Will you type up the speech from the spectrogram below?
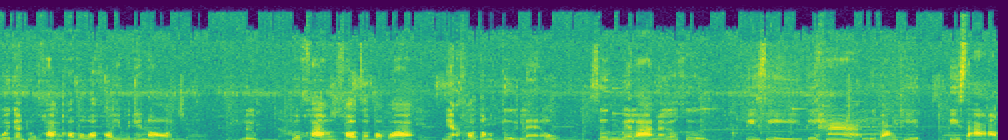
คุยกันทุกครั้งเขาบอกว่าเขายังไม่ได้นอน หรือทุกครั้งเขาจะบอกว่าเนี่ยเขาต้องตื่นแล้ว ซึ่งเวลานั้นก็คือตีสี่ตีห้าหรือบางทีตีสาม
